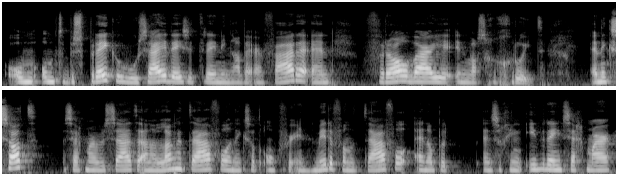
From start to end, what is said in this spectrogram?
om, om te bespreken hoe zij deze training hadden ervaren en vooral waar je in was gegroeid. En ik zat, zeg maar, we zaten aan een lange tafel en ik zat ongeveer in het midden van de tafel en op het en ze ging iedereen, zeg maar,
